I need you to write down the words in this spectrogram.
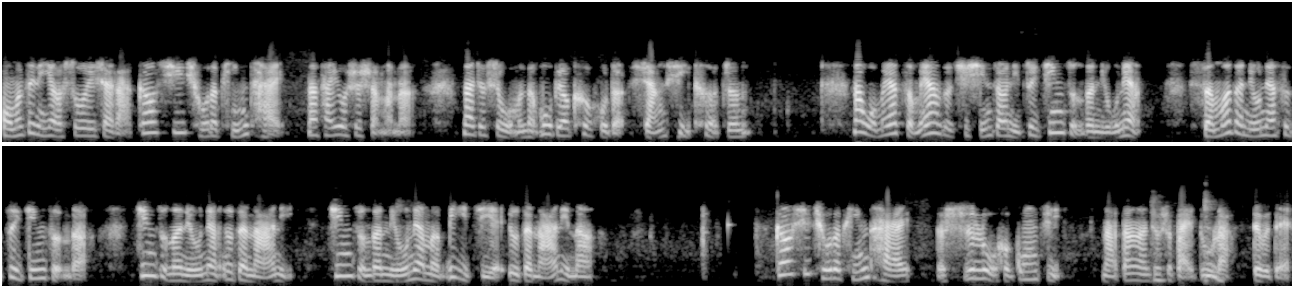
我们这里要说一下了，高需求的平台，那它又是什么呢？那就是我们的目标客户的详细特征。那我们要怎么样子去寻找你最精准的流量？什么的流量是最精准的？精准的流量又在哪里？精准的流量的秘诀又在哪里呢？高需求的平台的思路和工具，那当然就是百度了，对不对？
